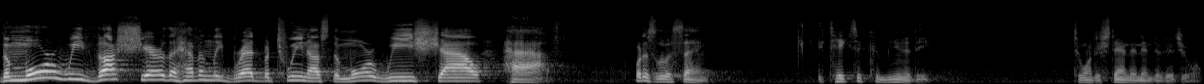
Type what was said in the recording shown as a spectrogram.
The more we thus share the heavenly bread between us, the more we shall have. What is Lewis saying? It takes a community to understand an individual.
